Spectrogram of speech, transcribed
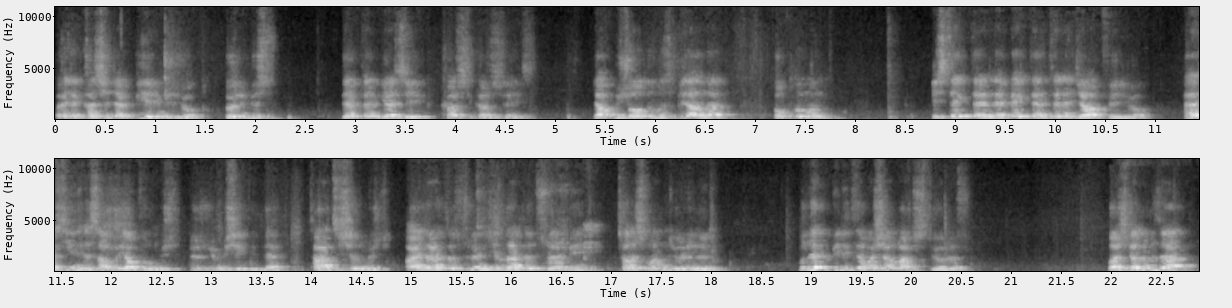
öyle kaçacak bir yerimiz yok. Önümüz deprem gerçeği karşı karşıyayız. Yapmış olduğumuz planlar toplumun isteklerine, beklentilerine cevap veriyor. Her şeyin hesabı yapılmış, düzgün bir şekilde tartışılmış, aylarda süren, yıllarda süren bir çalışmanın ürünü. Bunu hep birlikte başarmak istiyoruz. Başkanımıza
